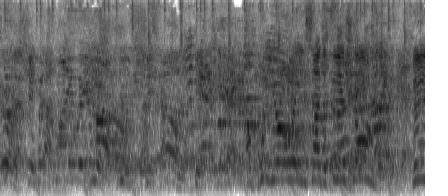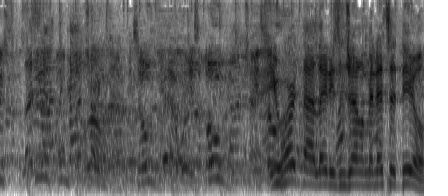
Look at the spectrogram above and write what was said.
You're a shit I'll put you all inside the first round. First, first contract. It's over. It's over. You heard that, ladies and gentlemen. It's a deal.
